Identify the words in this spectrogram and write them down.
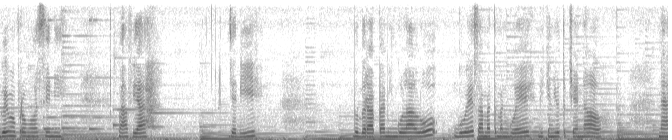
gue mau promosi nih maaf ya. Jadi beberapa minggu lalu gue sama temen gue bikin YouTube channel. Nah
